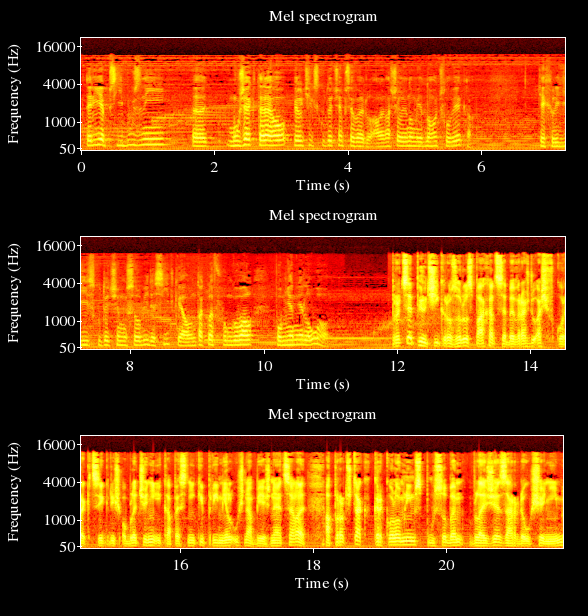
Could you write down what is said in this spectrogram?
který je příbuzný eh, muže, kterého Pilčík skutečně převedl, ale našel jenom jednoho člověka. Těch lidí skutečně muselo být desítky a on takhle fungoval poměrně dlouho. Proč se Pilčík rozhodl spáchat sebevraždu až v korekci, když oblečení i kapesníky prý už na běžné celé? A proč tak krkolomným způsobem v leže zardoušením,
